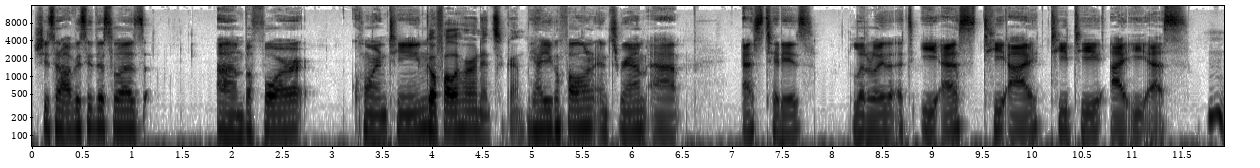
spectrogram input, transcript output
She said obviously this was um, before quarantine. Go follow her on Instagram. Yeah, you can follow her on Instagram at Estitties. Literally, that's E S T I T T I E S. Hmm.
